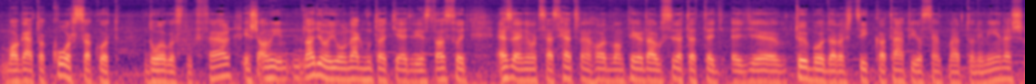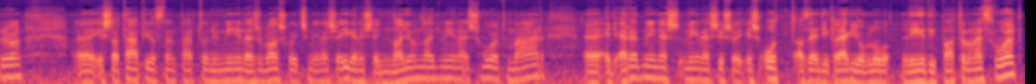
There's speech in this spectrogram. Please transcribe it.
magát a korszakot dolgoztuk fel, és ami nagyon jól megmutatja egyrészt az, hogy 1876-ban például született egy, egy többoldalas cikk a Tápió Szentmártoni ménesről, és a Tápió Szentmártoni ménes, Blaskovics ménese igenis egy nagyon nagy ménes volt már, egy eredményes ménes, és, és ott az egyik legjobb ló Lady Patroness volt,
